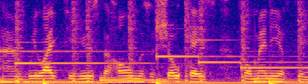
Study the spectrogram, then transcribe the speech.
and we like to use the home as a showcase for many of the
